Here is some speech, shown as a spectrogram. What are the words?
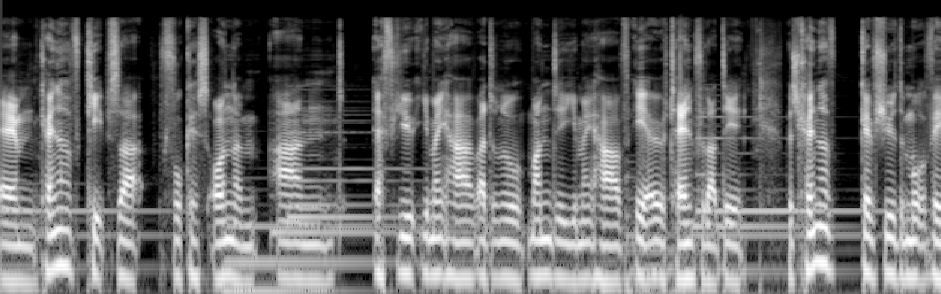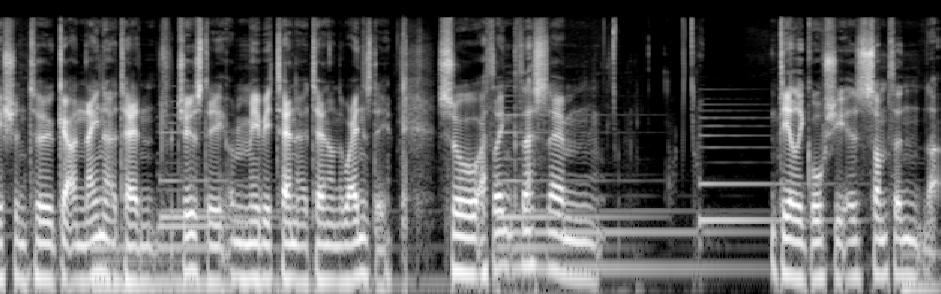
um, kind of keeps that focus on them. And if you, you might have, I don't know, Monday, you might have 8 out of 10 for that day, which kind of gives you the motivation to get a 9 out of 10 for Tuesday, or maybe 10 out of 10 on the Wednesday. So I think this um, daily goal sheet is something that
